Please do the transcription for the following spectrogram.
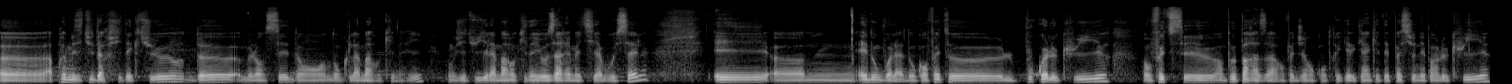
euh, après mes études d'architecture, de me lancer dans donc la maroquinerie. Donc j'ai étudié la maroquinerie aux Arts et Métiers à Bruxelles. Et, euh, et donc voilà. Donc en fait, pourquoi le cuir? En fait, c'est un peu par hasard. En fait, j'ai rencontré quelqu'un qui était passionné par le cuir,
